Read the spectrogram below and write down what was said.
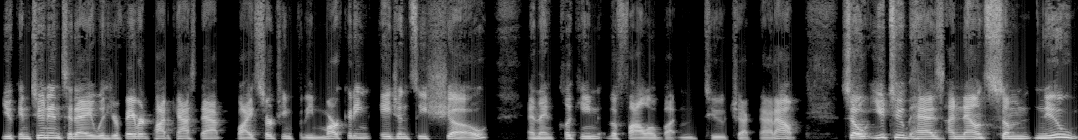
You can tune in today with your favorite podcast app by searching for the Marketing Agency Show and then clicking the follow button to check that out. So, YouTube has announced some new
